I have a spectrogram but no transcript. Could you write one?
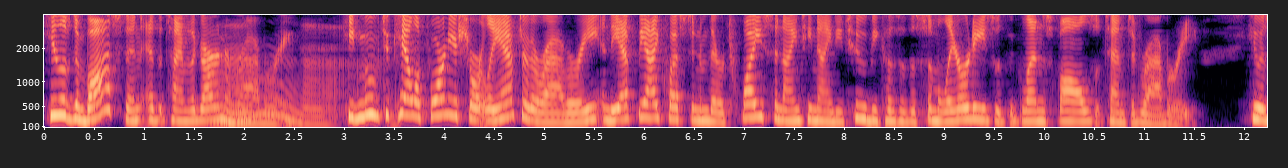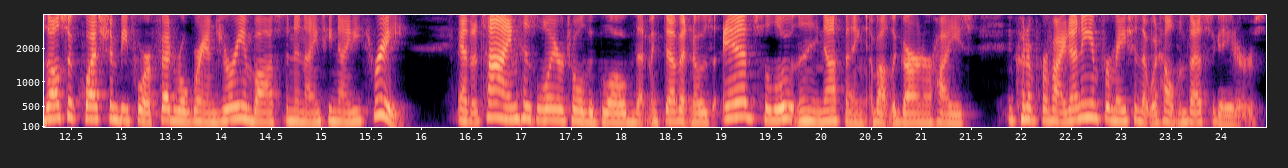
He lived in Boston at the time of the Gardner ah. robbery. He'd moved to California shortly after the robbery, and the FBI questioned him there twice in 1992 because of the similarities with the Glens Falls attempted robbery. He was also questioned before a federal grand jury in Boston in 1993. At the time, his lawyer told the Globe that McDevitt knows absolutely nothing about the Gardner heist and couldn't provide any information that would help investigators.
